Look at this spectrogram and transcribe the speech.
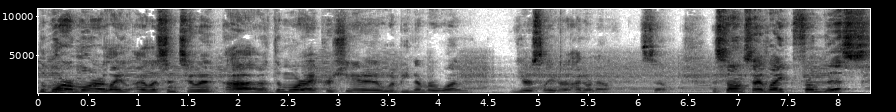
the more and more I, I listen to it, uh, the more I appreciate it. It would be number one years later. I don't know. So the songs I like from this,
